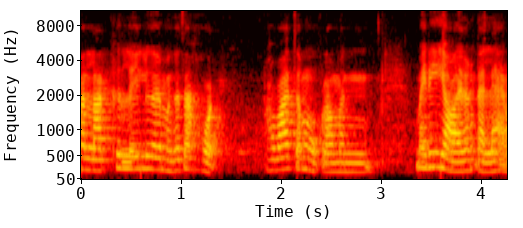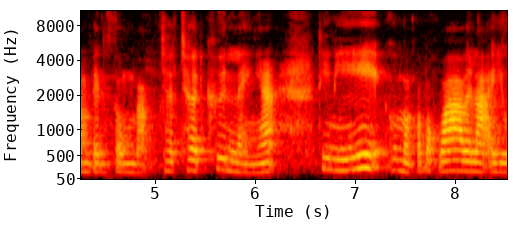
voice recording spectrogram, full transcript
มันรัดขึ้นเรื่อยๆ มันก็จะหด เพราะว่าจมูกเรามันไม่ได้ย้อยตั้งแต่แรกมันเป็นทรงแบบเชิดเชิดๆขึ้นอะไรเงี้ย ทีนี้คุณหมอก็บอกว่าเวลาอายุ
